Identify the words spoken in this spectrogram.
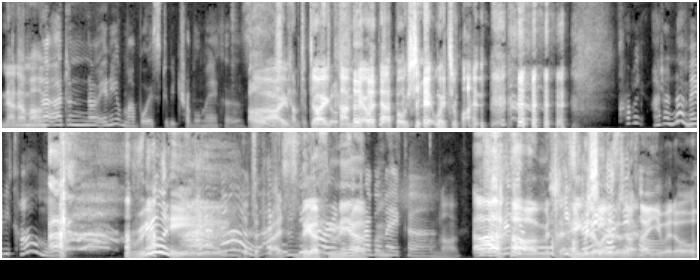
now, don't mom. know- I don't know any of my boys to be troublemakers. Oh, you should come to don't Pushtoff. come here with that bullshit. Which one? Probably, I don't know. Maybe Kyle more. really? I don't know. That surprises me. didn't Dios see Byron as mío. a troublemaker. I'm not. oh, really- Mr. he's Angel very does Angel. not know you at all.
